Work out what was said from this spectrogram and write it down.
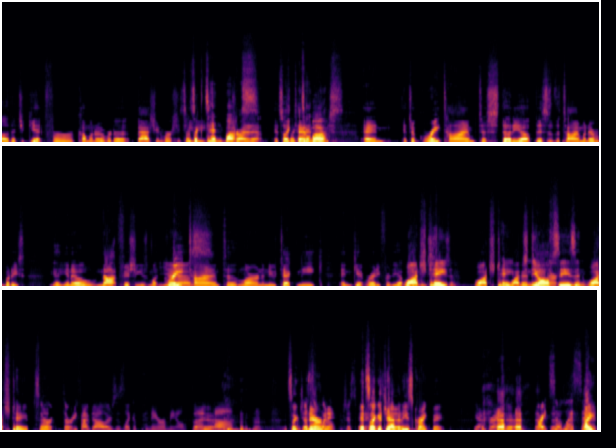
Uh, that you get for coming over to Bass University So TV. it's like 10 bucks. Trying it out. It's like, like 10, 10 bucks bucks. and it's a great time to study up. This is the time when everybody's, you know, not fishing as much. Great time to learn a new technique and get ready for the upcoming Watch tape. season. Watch tape. Watch In the off season, watch tape. Thir- Thirty-five dollars is like a Panera meal, but Yeah. um, It's like a Just Panera put meal. it- just It's it like a perspective. Japanese crankbait. yeah, right. Yeah. All right, so listen. Hey.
